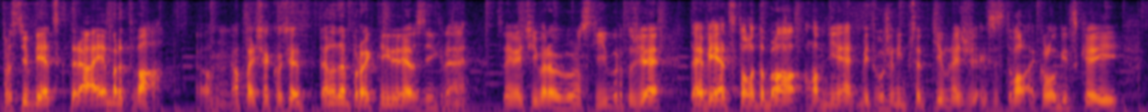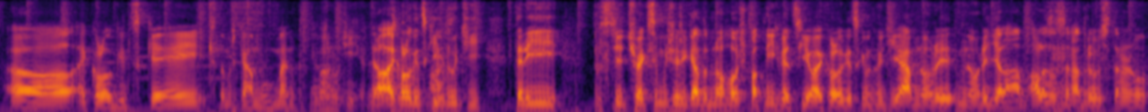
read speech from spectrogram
prostě věc, která je mrtvá. Jo, Mhm. mm. Chápeš, jakože tenhle ten projekt nikdy nevznikne. Mm. S největší pravděpodobností, protože to je věc, tohle to byla hlavně vytvořený předtím, než existoval ekologický, uh, ekologický, jak se tomu říká, movement. Jako hnutí. Jako No, ekologický No, hnutí, který prostě člověk si může říkat mnoho špatných věcí o ekologickém hnutí, já mnohdy, mnohdy dělám, ale zase Hmm. na druhou stranu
